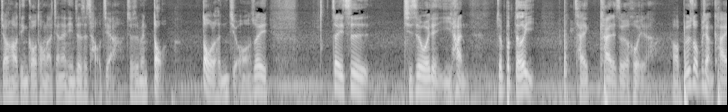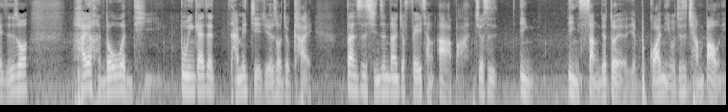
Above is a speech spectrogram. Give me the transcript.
讲好听沟通了，讲难听这是吵架，就是这边斗斗了很久哦，所以这一次其实我有点遗憾，就不得已才开了这个会啦。哦，不是说我不想开，只是说还有很多问题不应该在还没解决的时候就开，但是行政单位就非常二吧，就是硬。硬上就对了，也不管你，我就是强暴你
